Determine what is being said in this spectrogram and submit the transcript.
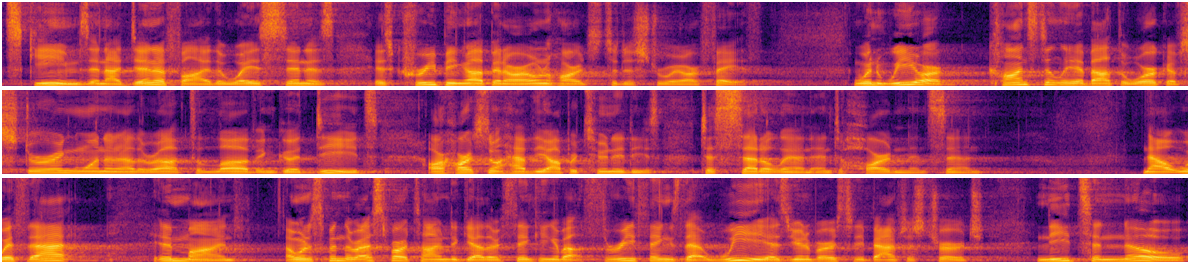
schemes and identify the ways sin is, is creeping up in our own hearts to destroy our faith. When we are constantly about the work of stirring one another up to love and good deeds, our hearts don't have the opportunities to settle in and to harden in sin. Now, with that in mind, I want to spend the rest of our time together thinking about three things that we, as University Baptist Church, need to know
